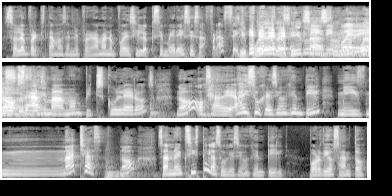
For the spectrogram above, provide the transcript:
solo porque estamos en el programa no puedo decir lo que se merece esa frase. Si puedes decirla. Sí, sí lo puedes. puedes No seas mamón, pitch culeros, ¿no? O sea, de, ay, sujeción gentil, mis nachas, ¿no? O sea, no existe la sujeción gentil, por Dios santo,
